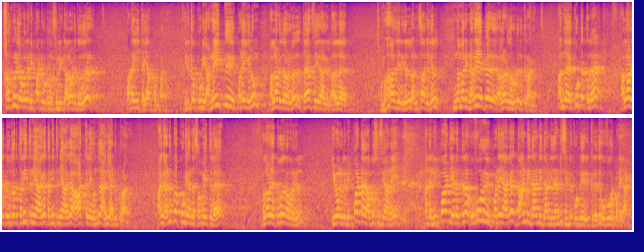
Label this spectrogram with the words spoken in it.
ஹத்முல் ஜபலை நிப்பாட்டி விட்றோம்னு சொல்லிட்டு அல்லாவுடைய தூதர் படையை தயார் பண்ணுறாங்க இருக்கக்கூடிய அனைத்து படைகளும் அல்லாடுதவர்கள் தயார் செய்கிறார்கள். அதில் மகாஜர்கள் அன்சாரிகள் இந்த மாதிரி நிறைய பேர் அல்லாவுடைய இருக்கிறாங்க. அந்த கூட்டத்தில் அல்லாவுடைய தூதர் தனித்தனியாக தனித்தனியாக ஆட்களை வந்து அங்கே அனுப்புகிறாங்க அங்கே அனுப்பக்கூடிய அந்த சமயத்தில் அல்லாவுடைய தூதர் அவர்கள் இவர்களை நிப்பாட்டாங்க அபுசுஃபியானை அந்த நிப்பாட்டிய இடத்துல ஒவ்வொரு படையாக தாண்டி தாண்டி தாண்டி தாண்டி சென்று கொண்டே இருக்கிறது ஒவ்வொரு படையாக.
